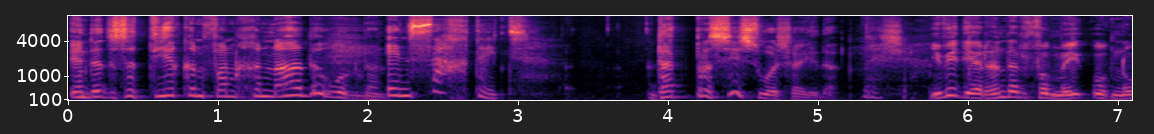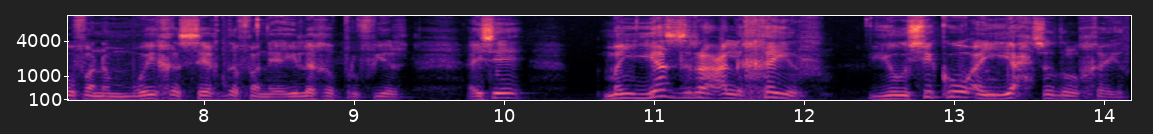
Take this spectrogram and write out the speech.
En dit is 'n teken van genade ook dan. en sagtheid Dat presies so Shaida. Ja, Sheikh. Jy weet, herinner vir my ook nou van 'n mooi gesegde van die heilige profeet. Hy sê: "Man yazra al-khair yusiku an yahsud al-khair."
